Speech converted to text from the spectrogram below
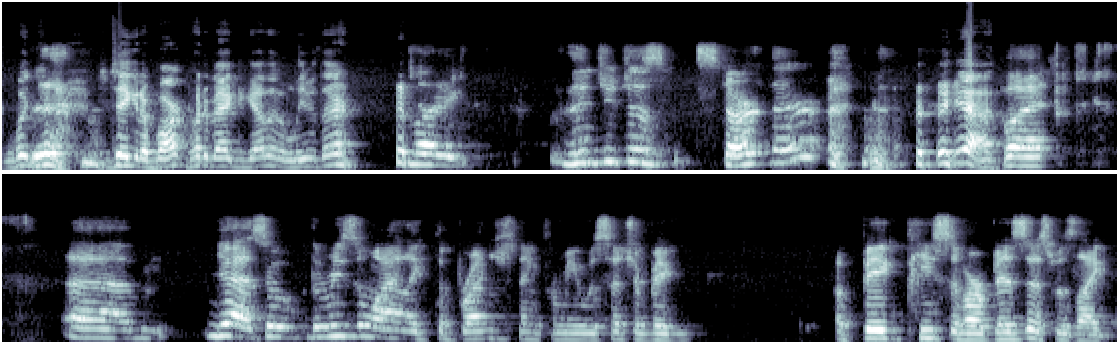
what, you take it apart, put it back together, and leave it there. like, didn't you just start there? yeah. But um, yeah, so the reason why like the brunch thing for me was such a big a big piece of our business was like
